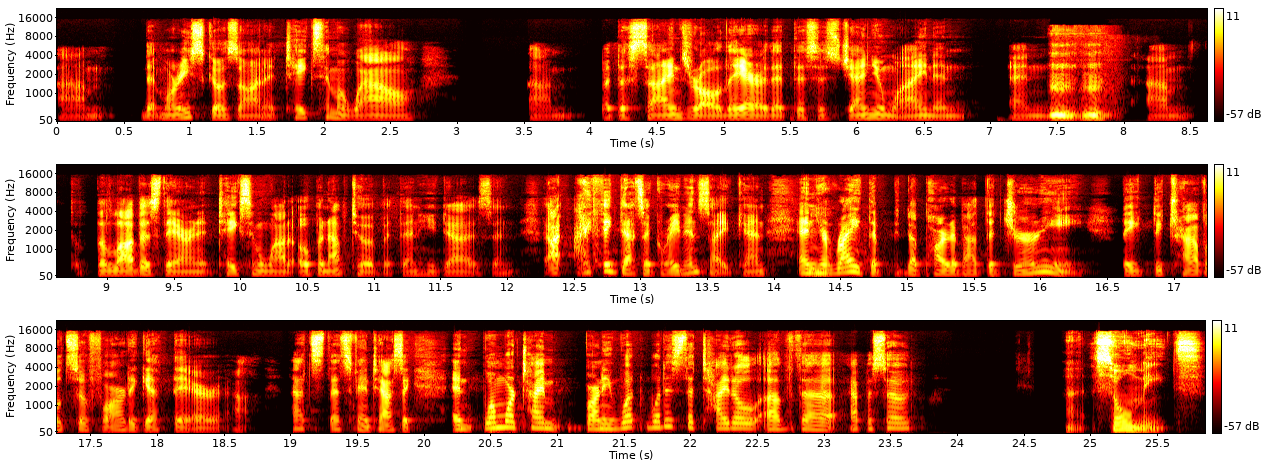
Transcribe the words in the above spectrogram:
um, that Maurice goes on. It takes him a while, um, but the signs are all there that this is genuine, and and mm-hmm. um, the love is there and it takes him a while to open up to it but then he does. And i, I think that's a great insight ken. And you're right the, the part about the journey they, they traveled so far to get there. Uh, that's that's fantastic. And one more time barney what what is the title of the episode? Uh, Seoul Mates.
